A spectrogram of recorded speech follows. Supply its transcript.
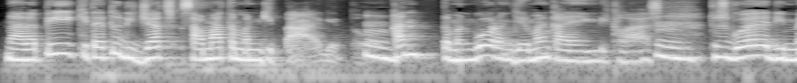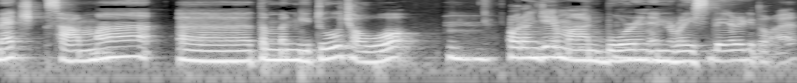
nah tapi kita itu dijudge sama teman kita gitu Hmm. kan temen gue orang Jerman kayak yang di kelas Hmm. terus gue di match sama eh, temen gitu cowok Hmm. orang Jerman born and raised there gitu kan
